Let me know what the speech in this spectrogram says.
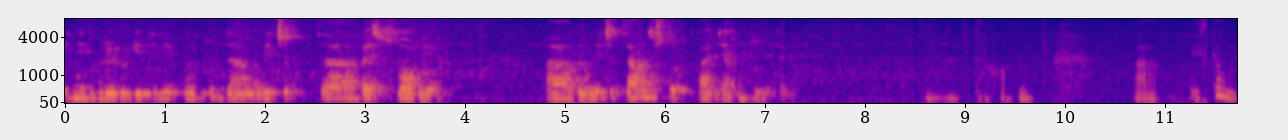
едни добри родители, които да обичат без условия, а, да обичат само защото това е тяхното дете. Страхотно. А, искам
